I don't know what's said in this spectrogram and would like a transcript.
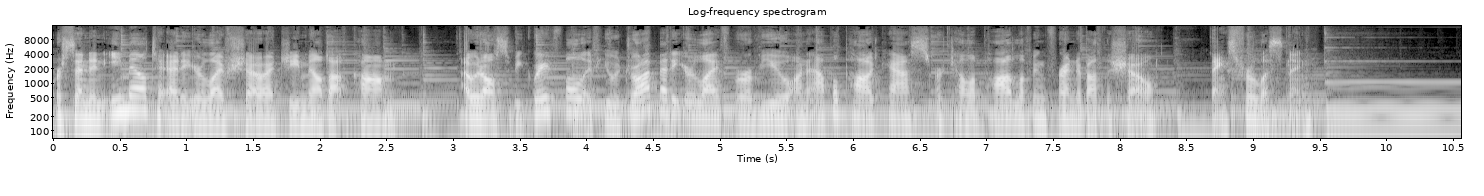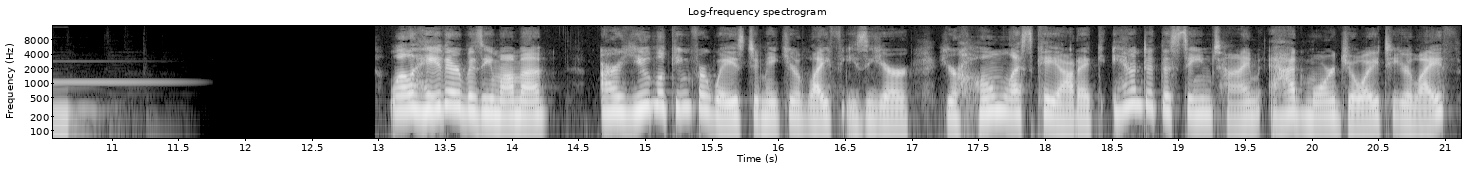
or send an email to edityourlifeshow at gmail.com. I would also be grateful if you would drop Edit Your Life a review on Apple Podcasts or tell a pod loving friend about the show. Thanks for listening. Well, hey there, busy mama. Are you looking for ways to make your life easier, your home less chaotic, and at the same time add more joy to your life?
